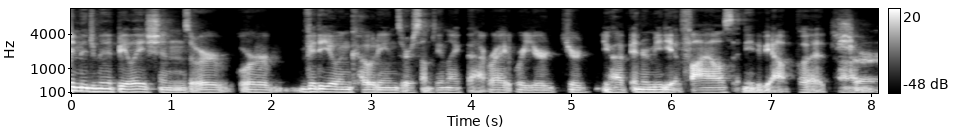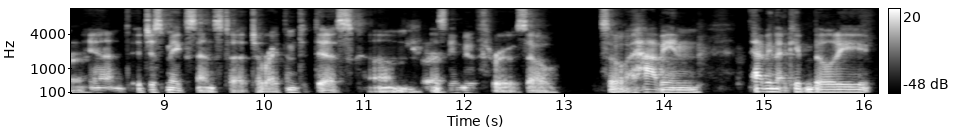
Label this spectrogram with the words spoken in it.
image manipulations or or video encodings or something like that, right? Where you're you're you have intermediate files that need to be output, um, Sure. and it just makes sense to to write them to disk um, Sure. as they move through. So so having having that capability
